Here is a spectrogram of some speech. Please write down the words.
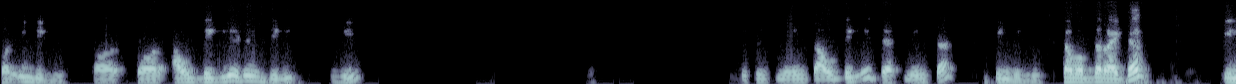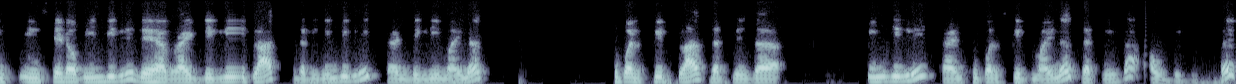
for in degree or for out degree it is degree v. This is means the out degree that means the in degree. Some of the writer in instead of in degree they have write degree plus that is in degree and degree minus superscript plus that means the in degree and superscript minus that means the out degree right?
